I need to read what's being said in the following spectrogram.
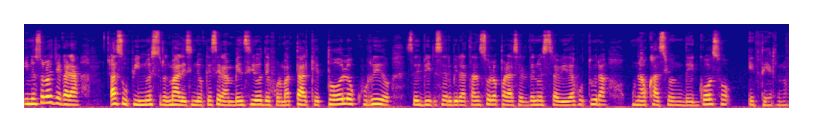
y no solo llegará a su fin nuestros males, sino que serán vencidos de forma tal que todo lo ocurrido servirá tan solo para hacer de nuestra vida futura una ocasión de gozo eterno.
